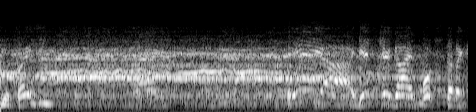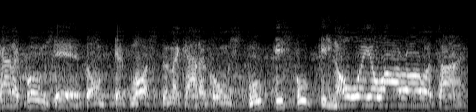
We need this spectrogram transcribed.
you. You crazy? Here you are. Get your guidebooks to the catacombs here. Don't get lost in the catacombs. Spooky, spooky. Know where you are all the time.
